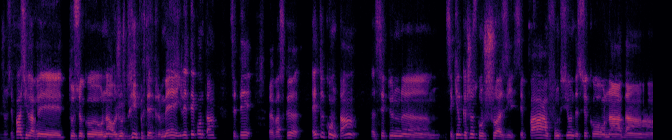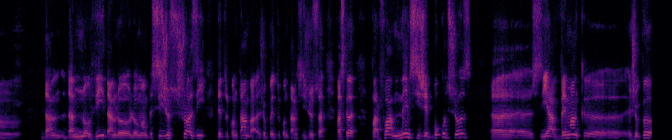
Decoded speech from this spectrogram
je ne sais pas s'il avait tout ce qu'on a aujourd'hui, peut-être, mais il était content. C'était euh, parce que être content, euh, c'est une, euh, c'est quelque chose qu'on choisit. C'est pas en fonction de ce qu'on a dans, dans, dans, nos vies, dans le, le. Si je choisis d'être content, bah, je peux être content. Si je parce que parfois, même si j'ai beaucoup de choses, il y a vraiment que je peux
